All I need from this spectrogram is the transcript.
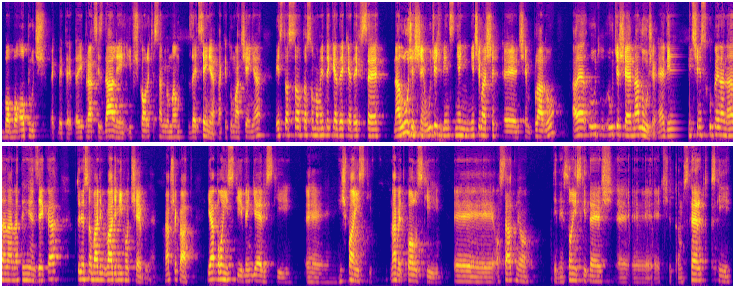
bo, bo oprócz jakby tej, tej pracy zdalnej i w szkole czasami mam zlecenia, takie tłumaczenia, więc to są, to są momenty, kiedy, kiedy chcę na luzie się uczyć, więc nie, nie trzyma się, e, się planu, ale uczę się na luzie, nie? więc się skupię na, na, na, tych językach, które są bardziej, bardziej mi potrzebne. Na przykład japoński, węgierski, e, hiszpański, nawet polski, e, ostatnio ten estoński też, e, czy tam serbski,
